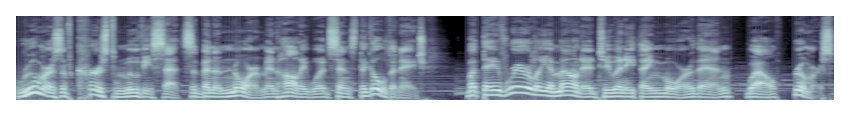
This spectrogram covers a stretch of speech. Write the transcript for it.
Rumors of cursed movie sets have been a norm in Hollywood since the Golden Age, but they've rarely amounted to anything more than, well, rumors.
